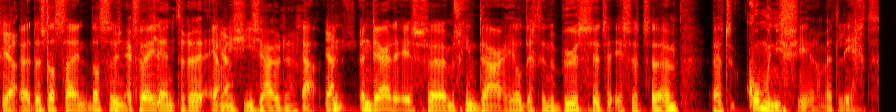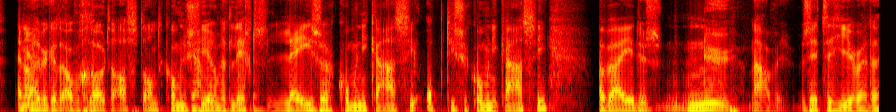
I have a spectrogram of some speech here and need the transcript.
Ja. Uh, dus dat zijn dat is dus een tweede energiezuider. Ja, ja. Een, een, derde is uh, misschien daar heel dicht in de buurt zitten, is het, uh, het communiceren met licht. En dan ja. heb ik het over grote afstand, communiceren met licht, dus lasercommunicatie, optische communicatie. Waarbij je dus nu, nou, we zitten hier bij de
